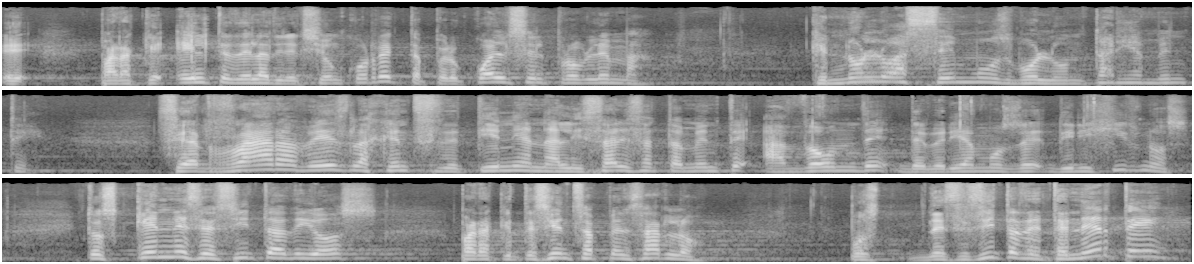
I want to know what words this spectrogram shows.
eh, para que Él te dé la dirección correcta. Pero ¿cuál es el problema? Que no lo hacemos voluntariamente. O sea, rara vez la gente se detiene a analizar exactamente a dónde deberíamos dirigirnos. Entonces, ¿qué necesita Dios para que te sientas a pensarlo? Pues necesita detenerte.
